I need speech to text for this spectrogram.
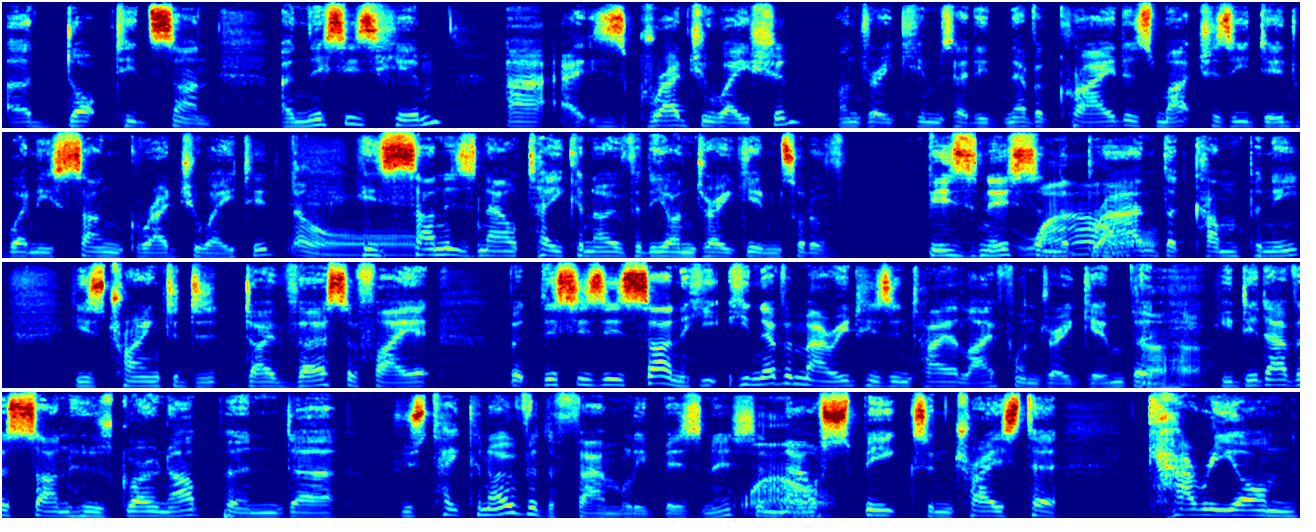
adopted son. And this is him uh, at his graduation. Andre Kim said he'd never cried as much as he did when his son graduated. Oh. His son has now taken over the Andre Kim sort of business and the brand, the company. He's trying to d- diversify it. But this is his son. He he never married his entire life, Andre Kim, but Uh-huh. he did have a son who's grown up and uh, who's taken over the family business and now speaks and tries to carry on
